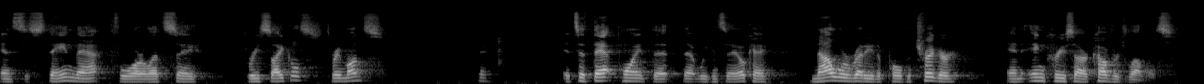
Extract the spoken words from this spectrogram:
and sustain that for, let's say, three cycles, three months. Okay. It's at that point that, that we can say, okay, now we're ready to pull the trigger and increase our coverage levels.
